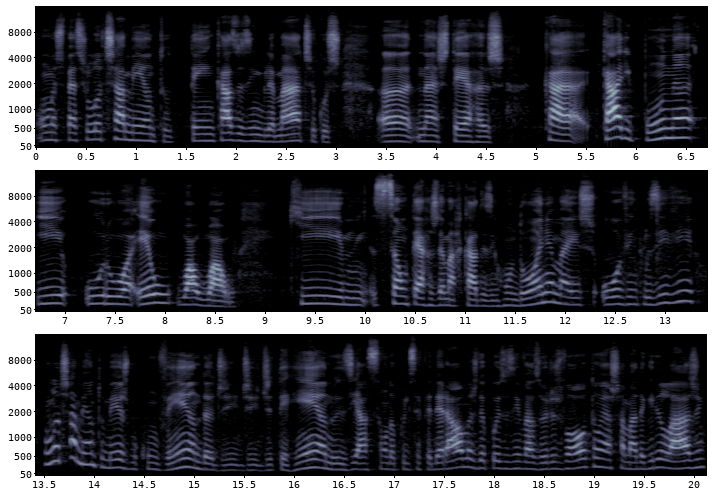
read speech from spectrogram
uma espécie de loteamento. Tem casos emblemáticos uh, nas terras Caripuna e Uruauau que hum, são terras demarcadas em Rondônia, mas houve inclusive um loteamento mesmo, com venda de, de, de, terrenos e ação da Polícia Federal, mas depois os invasores voltam, é a chamada grilagem.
